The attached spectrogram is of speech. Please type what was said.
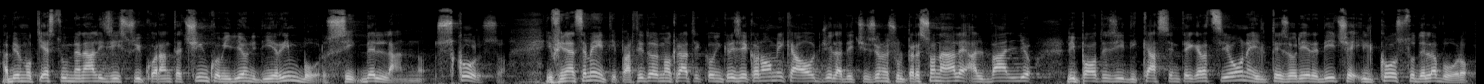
abbiamo chiesto un'analisi sui 45 milioni di rimborsi dell'anno scorso. I finanziamenti, Partito Democratico in crisi economica, oggi la decisione sul personale, al vaglio l'ipotesi di cassa integrazione, il tesoriere dice il costo del lavoro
